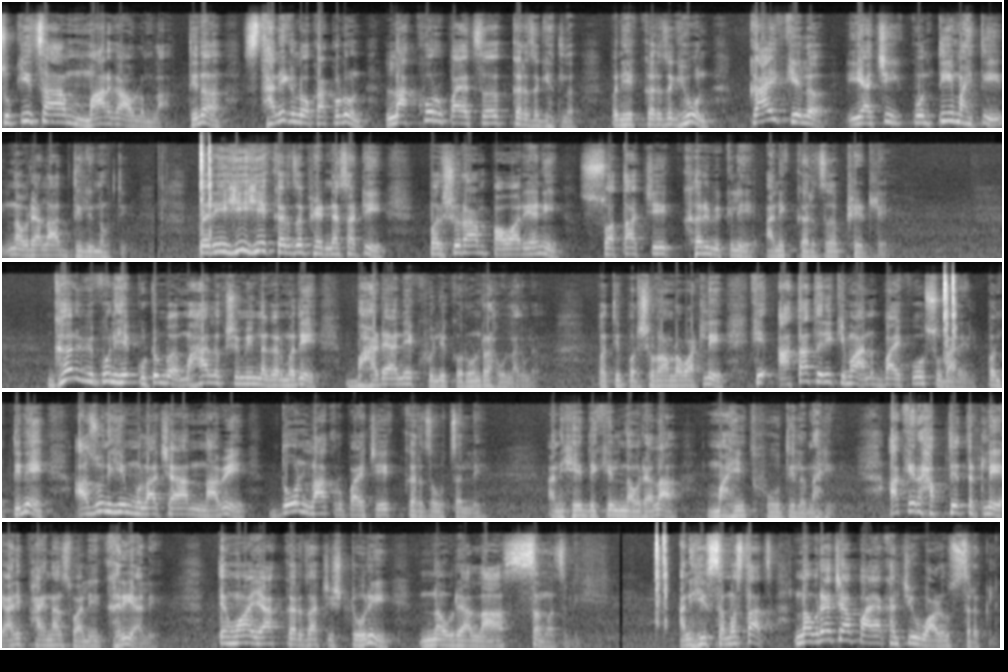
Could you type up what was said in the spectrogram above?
चुकीचा मार्ग अवलंबला. तिनं स्थानिक लोकांकडून लाखो रुपयाचं कर्ज घेतलं. पण हे कर्ज घेऊन काय केलं याची कोणतीही माहिती नवऱ्याला दिली नव्हती. तरीही हे कर्ज फेडण्यासाठी परशुराम पवार यांनी स्वतःचे घर विकले आणि कर्ज फेडले. घर विकून हे कुटुंब महालक्ष्मी नगरमध्ये भाड्याने खोली करून राहू लागलं. पती परशुरामला वाटले की आता तरी किमान बायको सुधारेल पण तिने अजूनही मुलाच्या नावे दोन लाख रुपयाचे कर्ज उचलले आणि हे देखील नवऱ्याला माहीत होऊ दिलं नाही. अखेर हप्ते तटले आणि फायनान्सवाले घरी आले. तेव्हा या कर्जाची स्टोरी नवऱ्याला समजली. आणि ही समजताच नवऱ्याच्या पायाखालची वाळू सरकली.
